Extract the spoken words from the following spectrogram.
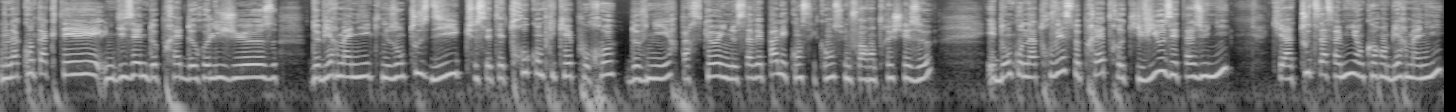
On a contacté une dizaine de prêtres, de religieuses de Birmanie qui nous ont tous dit que c'était trop compliqué pour eux de venir parce qu'ils ne savaient pas les conséquences une fois rentrés chez eux. Et donc on a trouvé ce prêtre qui vit aux États-Unis, qui a toute sa famille encore en Birmanie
